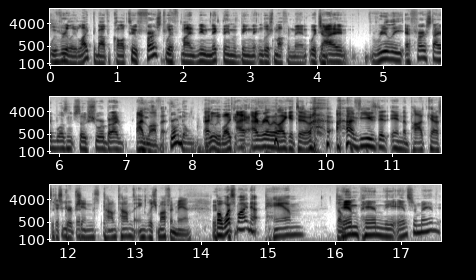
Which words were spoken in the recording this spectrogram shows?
we've really liked about the call too. First, with my new nickname of being the English Muffin Man, which I really at first I wasn't so sure, but I I love it. Grown to really like it. I. I really like it too. I've used it in the podcast descriptions. Tom Tom, the English Muffin Man. But what's mine? Pam. The, Pam Pam the Answer Man.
